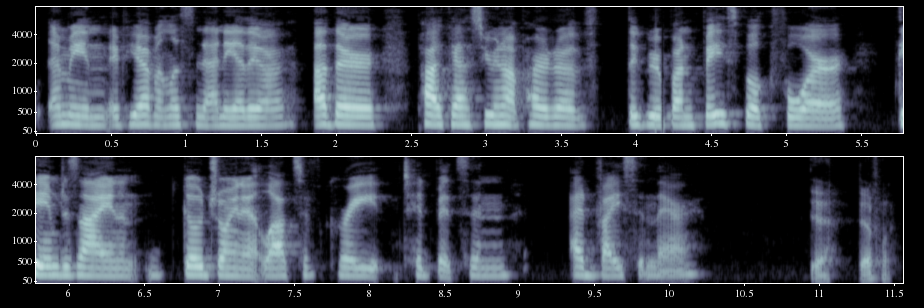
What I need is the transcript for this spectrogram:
I mean, if you haven't listened to any other other podcasts, you're not part of the group on Facebook for game design, go join it. Lots of great tidbits and advice in there. Yeah, definitely.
